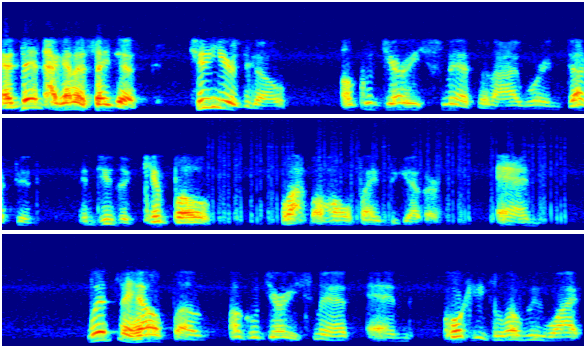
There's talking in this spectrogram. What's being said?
And then I gotta say this: two years ago, Uncle Jerry Smith and I were inducted into the Kempo Black Belt Hall of Fame together. And with the help of Uncle Jerry Smith and Corky's lovely wife,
